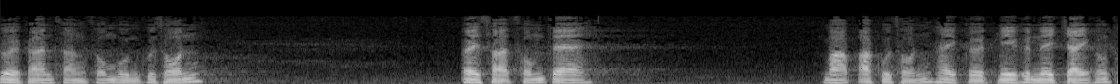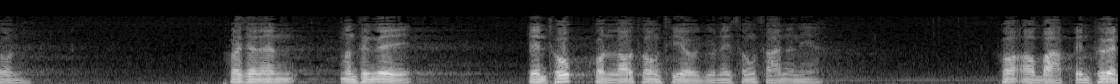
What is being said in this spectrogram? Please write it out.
ด้วยการสั่งสมบุญกุศล ไปสะสมแต่ บาปอากุศลให้เกิดมีขึ้นในใจของตน เพราะฉะนั้นมันถึงได้เป็นทุกข์คนเราท่องเที่ยวอยู่ในสงสารอันนี้เพราะเอาบาปเป็นเพื่อน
